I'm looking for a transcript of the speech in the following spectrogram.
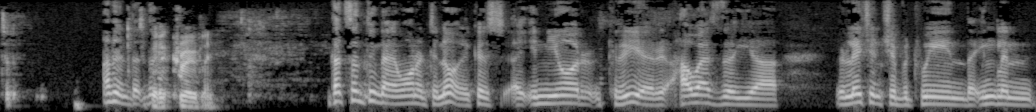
to, I mean, the, to put it crudely. that's something that I wanted to know because uh, in your career, how has the uh, relationship between the England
